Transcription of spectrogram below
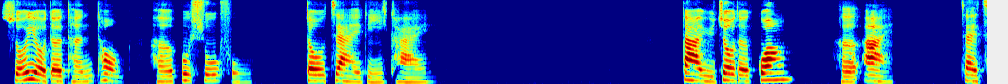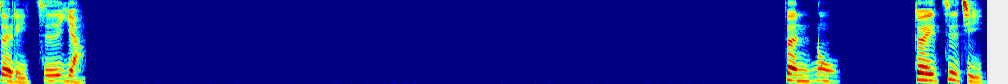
所有的疼痛和不舒服。都在离开大宇宙的光和爱，在这里滋养。愤怒对自己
